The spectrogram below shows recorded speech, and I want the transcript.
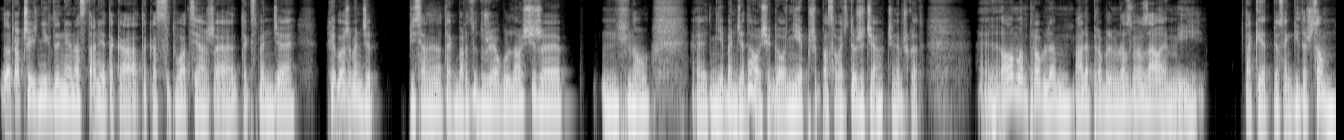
no raczej nigdy nie nastanie taka, taka sytuacja, że tekst będzie, chyba że będzie pisany na tak bardzo dużej ogólności, że mm, no, e, nie będzie dało się go nie przypasować do życia. Czyli na przykład, o, mam problem, ale problem rozwiązałem i takie piosenki też są.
